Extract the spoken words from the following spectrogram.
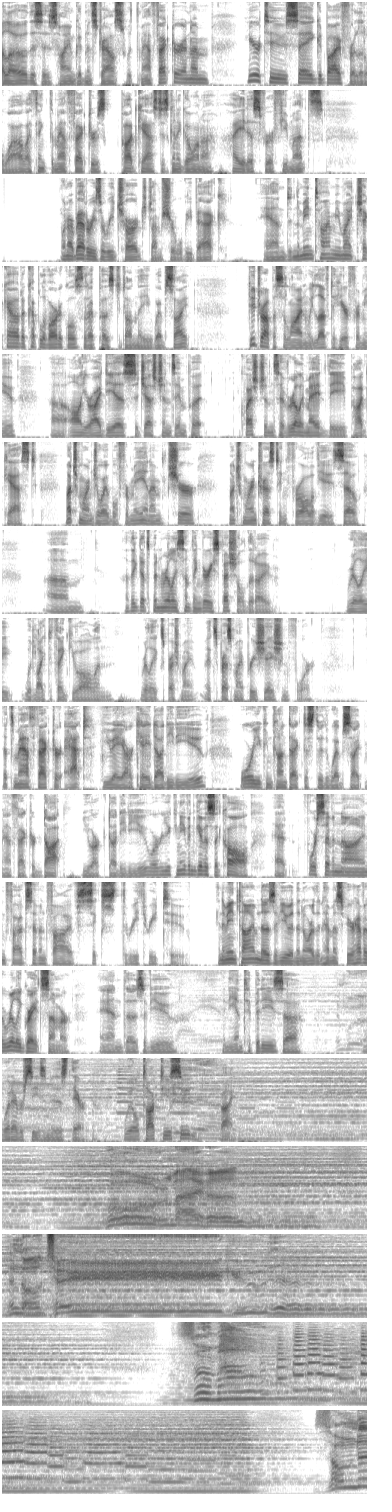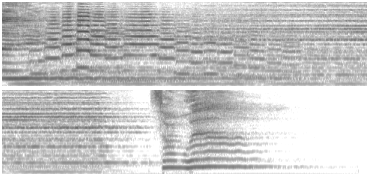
Hello, this is Chaim Goodman Strauss with Math Factor, and I'm here to say goodbye for a little while. I think the Math Factor's podcast is going to go on a hiatus for a few months. When our batteries are recharged, I'm sure we'll be back. And in the meantime, you might check out a couple of articles that I posted on the website. Do drop us a line. We love to hear from you. Uh, all your ideas, suggestions, input, questions have really made the podcast much more enjoyable for me, and I'm sure much more interesting for all of you. So um, I think that's been really something very special that I really would like to thank you all and really express my express my appreciation for. That's mathfactor at uark.edu, or you can contact us through the website mathfactor.uark.edu, or you can even give us a call at 479 575 6332. In the meantime, those of you in the Northern Hemisphere have a really great summer, and those of you in the Antipodes, uh, whatever season it is there. We'll talk to you soon. Bye. Hold my hand, and I'll take you there. Somehow, someday. somewhere.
